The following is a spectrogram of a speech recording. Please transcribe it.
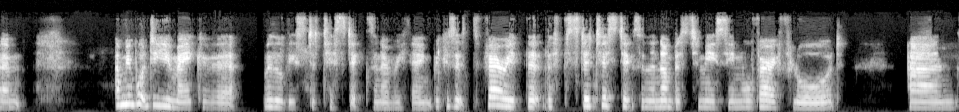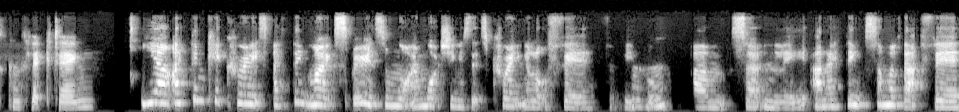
Um, I mean, what do you make of it with all these statistics and everything? Because it's very, the, the statistics and the numbers to me seem all very flawed and conflicting yeah i think it creates i think my experience and what i'm watching is it's creating a lot of fear for people mm-hmm. um, certainly and i think some of that fear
